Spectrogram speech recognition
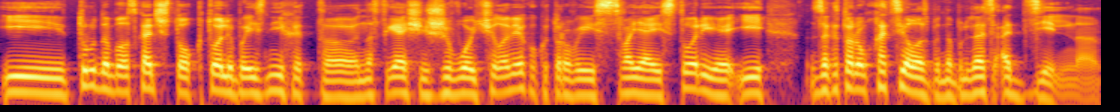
И трудно было сказать, что кто-либо из них это настоящий живой человек, у которого есть своя история и за которым хотелось бы наблюдать отдельно.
